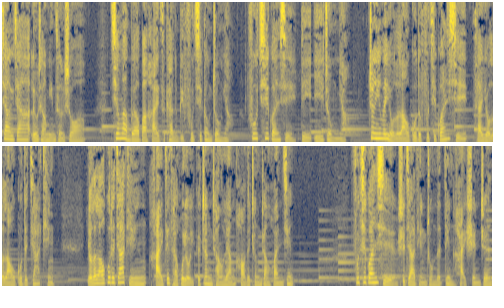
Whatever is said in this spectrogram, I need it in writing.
教育家刘长明曾说：“千万不要把孩子看得比夫妻更重要，夫妻关系第一重要。正因为有了牢固的夫妻关系，才有了牢固的家庭，有了牢固的家庭，孩子才会有一个正常良好的成长环境。夫妻关系是家庭中的定海神针，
